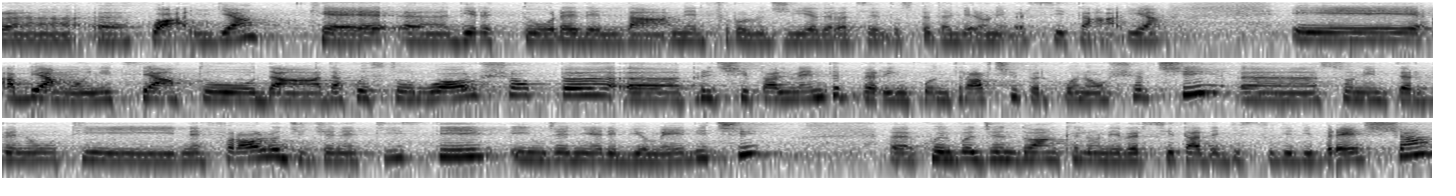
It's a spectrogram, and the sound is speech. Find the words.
eh, Quaglia, che è eh, direttore della nefrologia dell'azienda ospedaliera universitaria. E abbiamo iniziato da, da questo workshop eh, principalmente per incontrarci, per conoscerci, eh, sono intervenuti nefrologi, genetisti, ingegneri biomedici, eh, coinvolgendo anche l'Università degli Studi di Brescia,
